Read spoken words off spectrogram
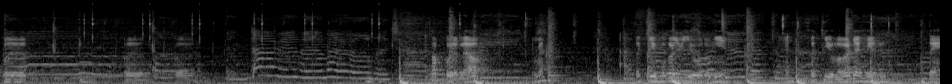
เปิด เปิด เปิด ถ้าเปิดแล้ว เห็นไหมสกิลมันก็จะอยู่ตรงนี้ สกิลเราก็จะเห็น แต่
